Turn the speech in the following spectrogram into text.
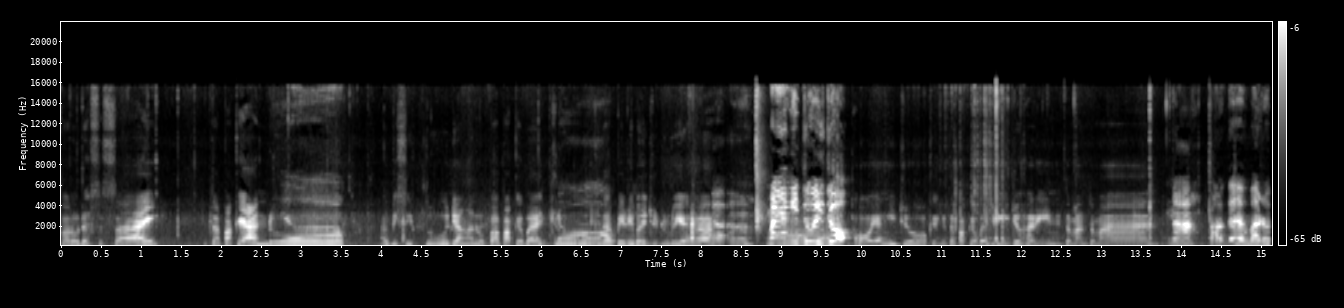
kalau udah selesai kita pakai anduk Yuk. Habis itu jangan lupa pakai baju kita pilih baju dulu ya. Ma yang hijau-hijau. oh yang hijau oke kita pakai baju hijau hari ini teman-teman Nah, pakai baru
